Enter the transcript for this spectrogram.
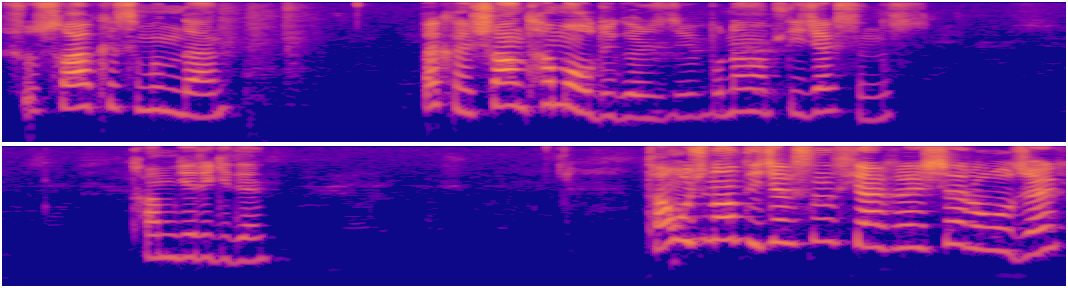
Şu sağ kısmından. Bakın şu an tam oldu gördüğünüz gibi. Buradan atlayacaksınız. Tam geri gidin. Tam ucuna atlayacaksınız ki arkadaşlar olacak.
